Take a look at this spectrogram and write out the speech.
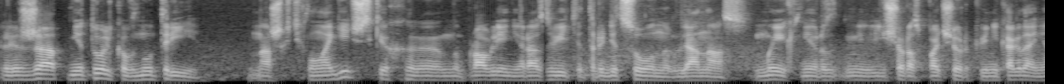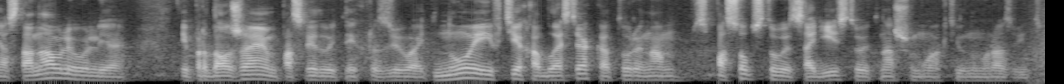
лежат не только внутри наших технологических направлений развития, традиционных для нас. Мы их, не, еще раз подчеркиваю, никогда не останавливали и продолжаем последовательно их развивать, но и в тех областях, которые нам способствуют, содействуют нашему активному развитию.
